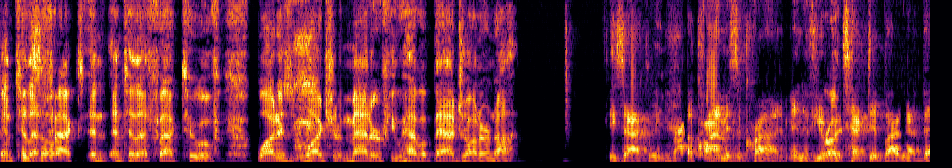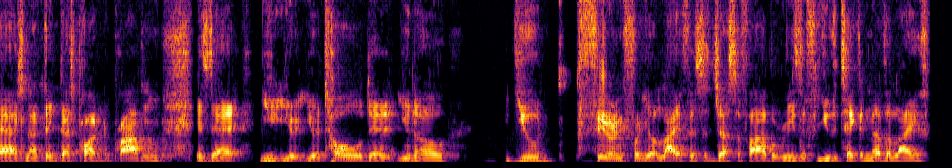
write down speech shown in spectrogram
And to and that so, fact, and, and to that fact too of why does why should it matter if you have a badge on or not? Exactly. A crime is a crime. And if you're right. protected by that badge, and I think that's part of the problem, is that you, you're, you're told that, you know, you fearing for your life is a justifiable reason for you to take another life.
